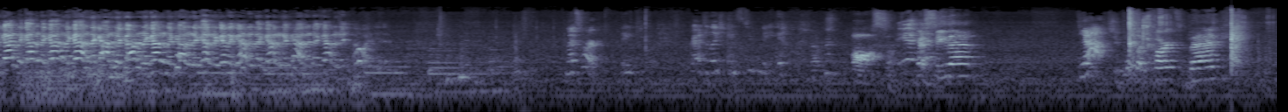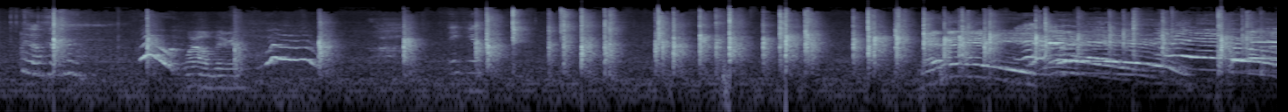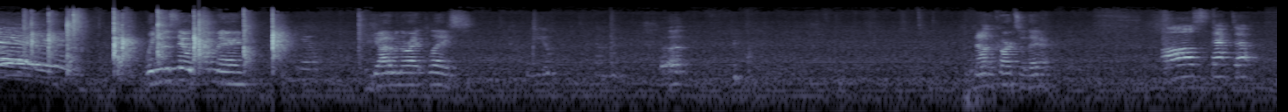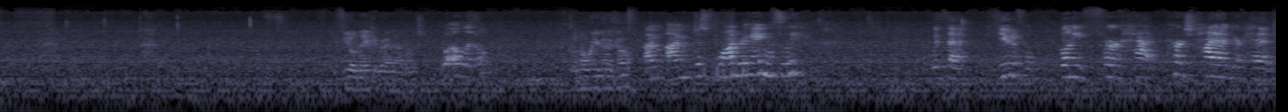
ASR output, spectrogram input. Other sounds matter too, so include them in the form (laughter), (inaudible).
got it, I got it, I got it, I got it, I got it, I got it, I got it, I got it, I got it, I got it, I got it, I got it, I got it, I got it, I got it. Oh, I did it. Nice work. Thank you. Congratulations to me. That was awesome. Did you guys see that? Yeah. She pulled the carts back. Woo! Wow, Mary. Woo! Thank you. Mary! Yay! Yay! We knew this day would come, Mary. Thank you. You got him in the right place. You. Uh, now the carts are there. All stacked up. You feel naked right now, don't you? Well, a little. Don't know where you're gonna go. I'm, I'm just wandering aimlessly. With that beautiful bunny fur hat perched high on your head.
